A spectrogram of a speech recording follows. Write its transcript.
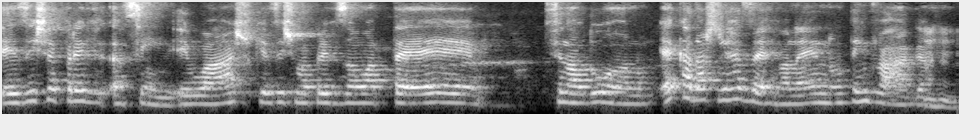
existe a assim, eu acho que existe uma previsão até final do ano. É cadastro de reserva, né? Não tem vaga. Uhum.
